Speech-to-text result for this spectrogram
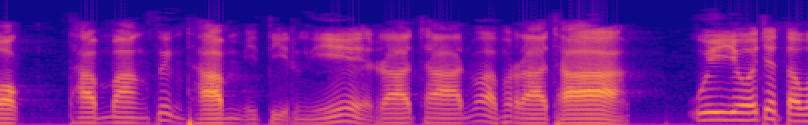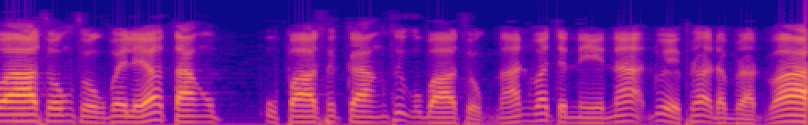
อกทำมังซึ่งทำอิติตรงนี้ ราชาว่าพระราชา อุยโยเจตวาทรงส่งไปแล้วตังอุปาสกังซึ่งอุบาสกนั้นวัจเนนะด้วยพระดำรัสว่า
